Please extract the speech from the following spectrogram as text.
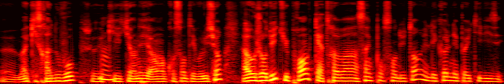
bah, qui sera nouveau, Mm. qui, qui en est en constante évolution. À aujourd'hui, tu prends 85% du temps et l'école n'est pas utilisée.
